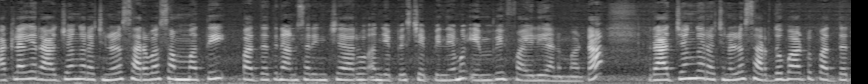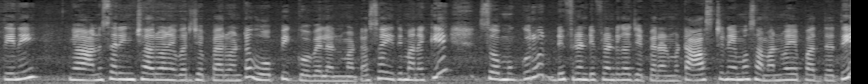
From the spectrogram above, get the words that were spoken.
అట్లాగే రాజ్యాంగ రచనలో సర్వసమ్మతి పద్ధతిని అనుసరించారు అని చెప్పేసి చెప్పింది ఏమో ఎంవి ఫైలీ అనమాట రాజ్యాంగ రచనలో సర్దుబాటు పద్ధతిని అనుసరించారు అని ఎవరు చెప్పారు అంటే ఓపిక్ గోవెల్ అనమాట సో ఇది మనకి సో ముగ్గురు డిఫరెంట్ డిఫరెంట్గా చెప్పారనమాట ఆస్టిన్ ఏమో సమన్వయ పద్ధతి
